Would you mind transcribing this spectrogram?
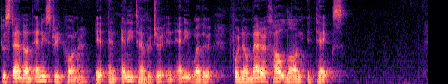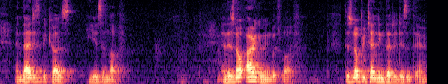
to stand on any street corner, in any temperature, in any weather, for no matter how long it takes. And that is because he is in love. And there's no arguing with love. There's no pretending that it isn't there.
